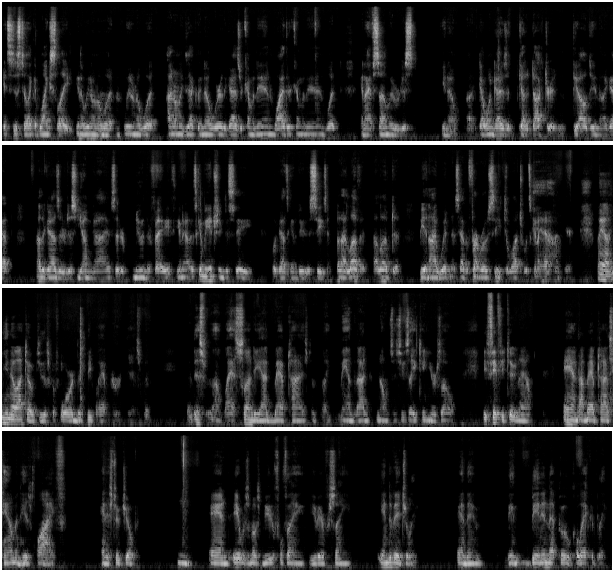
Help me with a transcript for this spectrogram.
it's just like a blank slate. You know, we don't know mm-hmm. what we don't know what. I don't exactly know where the guys are coming in, why they're coming in, what. And I have some who are just, you know, I got one guy who's got a doctorate in theology, and then I got other guys that are just young guys that are new in their faith. You know, it's going to be interesting to see what God's going to do this season. But I love it. I love to be an eyewitness, have a front row seat to watch what's going to Yeah. happen here. Well, you know, I told you this before that people haven't heard this, but this uh, last Sunday I baptized a a man that I'd known since he was 18 years old. He's 52 now. And I baptized him and his wife and his two children. Mm. And it was the most beautiful thing you've ever seen individually. And then being, being in that pool collectively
